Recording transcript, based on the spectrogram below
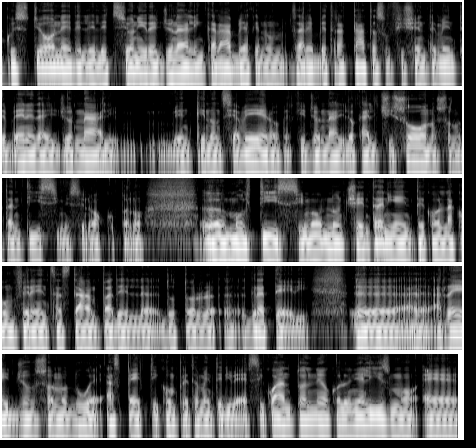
la questione delle elezioni regionali in Calabria che non sarebbe trattata sufficientemente bene dai giornali, benché non sia vero, perché i giornali locali ci sono, sono tantissimi, se ne occupano eh, moltissimo, non c'entra niente con la conferenza stampa del dottor eh, Gratteri eh, a Reggio, sono due aspetti completamente diversi. Quanto al neocolonialismo è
